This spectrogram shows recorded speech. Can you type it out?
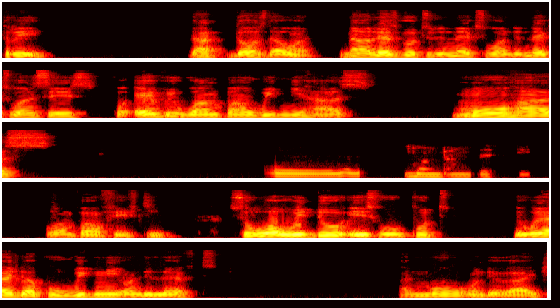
three. That does that one. Now let's go to the next one. The next one says, for every one pound Whitney has, Mo has Or one pound fifty. one pound fifty. So what we do is we'll put, the way I do, I put Whitney on the left and Mo on the right.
